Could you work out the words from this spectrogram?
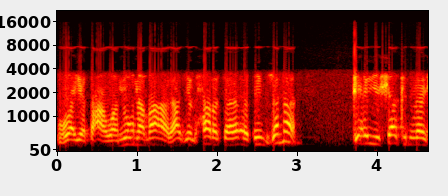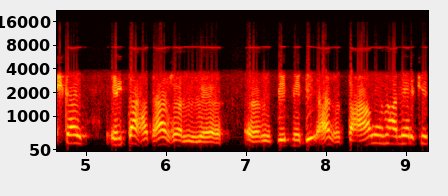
ويتعاونون مع هذه الحركة من زمان. بأي شكل من الأشكال انتهت هذا هذا التعاون الامريكي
